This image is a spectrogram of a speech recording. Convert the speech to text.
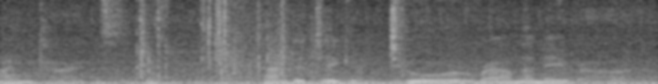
Time to take a tour around the neighborhood.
